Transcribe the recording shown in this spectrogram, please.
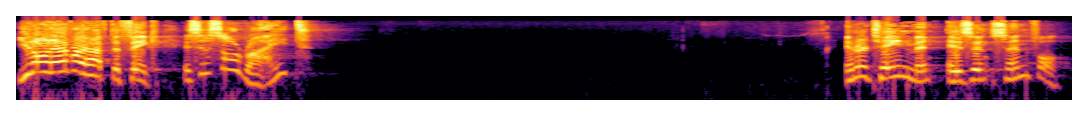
you don't ever have to think, is this all right? Entertainment isn't sinful.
